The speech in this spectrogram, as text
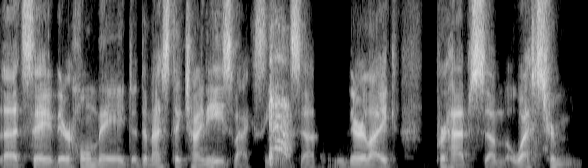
let's say, their homemade domestic Chinese vaccines. Uh, they're like perhaps um, Western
